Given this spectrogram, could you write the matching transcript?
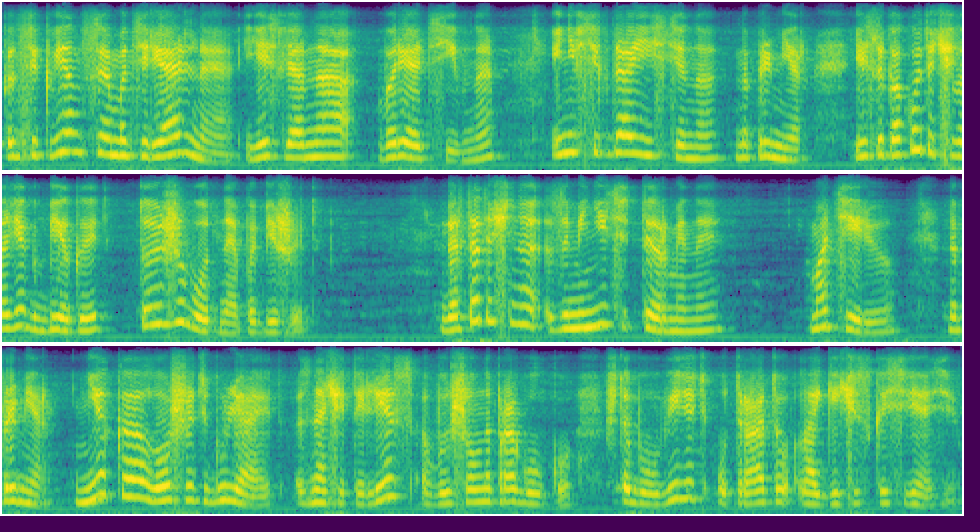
Консеквенция материальная, если она вариативна и не всегда истина. Например, если какой-то человек бегает, то и животное побежит. Достаточно заменить термины, материю. Например, некая лошадь гуляет, значит и лес вышел на прогулку, чтобы увидеть утрату логической связи.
